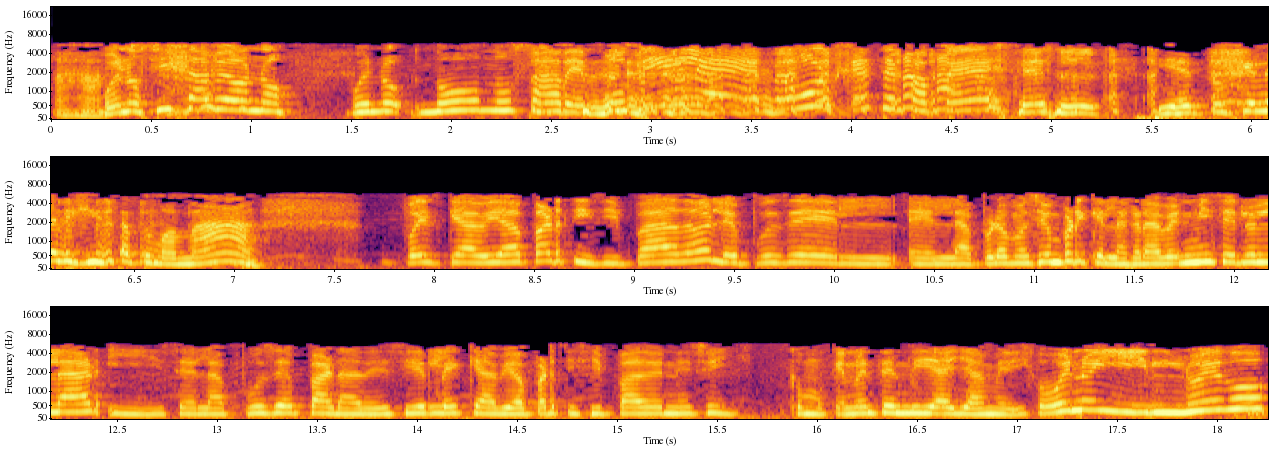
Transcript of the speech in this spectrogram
Ajá. Bueno, ¿sí sabe o no? Bueno, no, no sabe. Pues dile, urge ese papel. ¿Y entonces qué le dijiste a tu mamá? Pues que había participado, le puse el- el- la promoción porque la grabé en mi celular y se la puse para decirle que había participado en eso y como que no entendía ya me dijo, bueno, y luego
